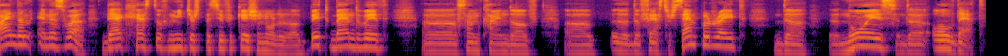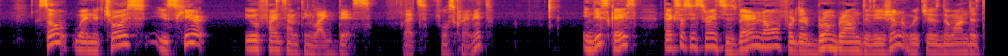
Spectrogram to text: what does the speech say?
find them and as well DAC has to meet your specification order of bit bandwidth uh, some kind of uh, uh, the faster sample rate the noise the all that. So when your choice is here you'll find something like this. Let's full screen it. In this case Texas Instruments is very known for their Burr-Brown division, which is the one that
